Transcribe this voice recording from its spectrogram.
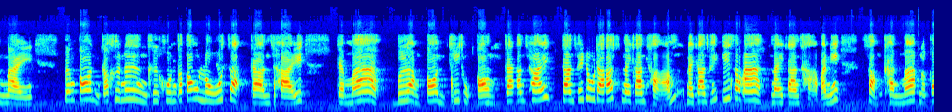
ำในเบื้องต้นก็คือหนึ่งคือคุณก็ต้องรู้จักการใช้ grammar เบื้องต้นที่ถูกต้อง การใช้การใช้ do does ในการถาม ในการใช้ is am are ในการถามอันนี้สำคัญมากแล้วก็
